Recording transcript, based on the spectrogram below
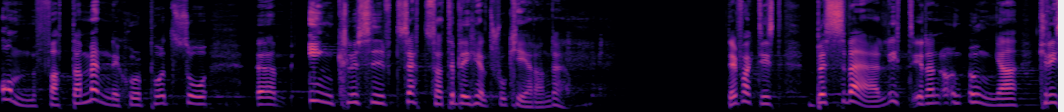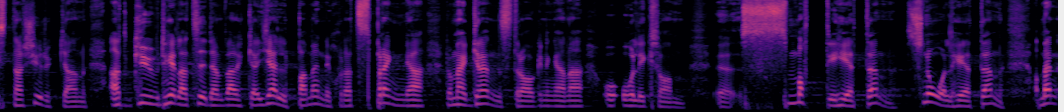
omfatta människor på ett så eh, inklusivt sätt så att det blir helt chockerande. Det är faktiskt besvärligt i den unga kristna kyrkan att Gud hela tiden verkar hjälpa människor att spränga de här gränsdragningarna och, och liksom, eh, småttigheten, snålheten. Men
